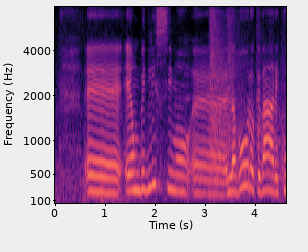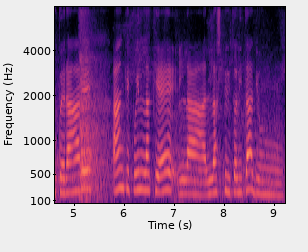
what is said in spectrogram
eh, è un bellissimo eh, lavoro che va a recuperare anche quella che è la, la spiritualità di un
